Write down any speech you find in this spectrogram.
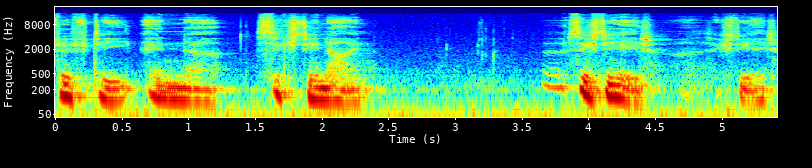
fifty in uh, 69, uh, 68, 68.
